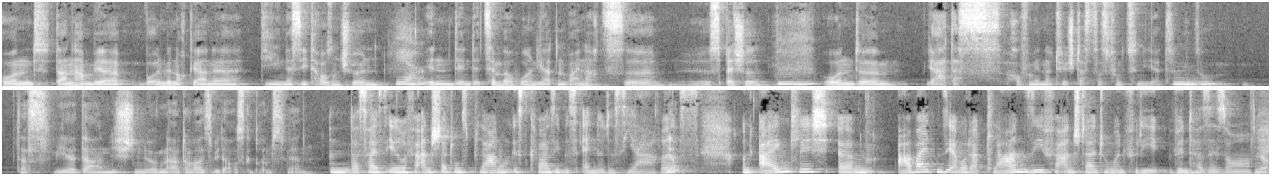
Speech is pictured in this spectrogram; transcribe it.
Und dann haben wir, wollen wir noch gerne die Nessie Tausendschön Ja. in den Dezember holen. Die hat ein Weihnachts-Special. Und ähm, ja, das hoffen wir natürlich, dass das funktioniert. Also, dass wir da nicht in irgendeiner Art und Weise wieder ausgebremst werden. Das heißt, Ihre Veranstaltungsplanung ist quasi bis Ende des Jahres. Und eigentlich ähm, arbeiten Sie aber oder planen Sie Veranstaltungen für die Wintersaison. Ja.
